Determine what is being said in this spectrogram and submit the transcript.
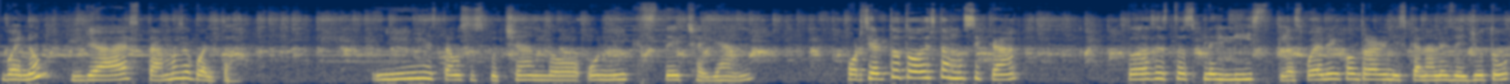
Bueno, ya estamos de vuelta. Y estamos escuchando un mix de Chayanne. Por cierto, toda esta música, todas estas playlists las pueden encontrar en mis canales de YouTube,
